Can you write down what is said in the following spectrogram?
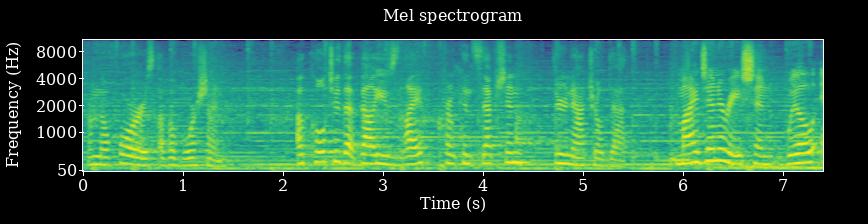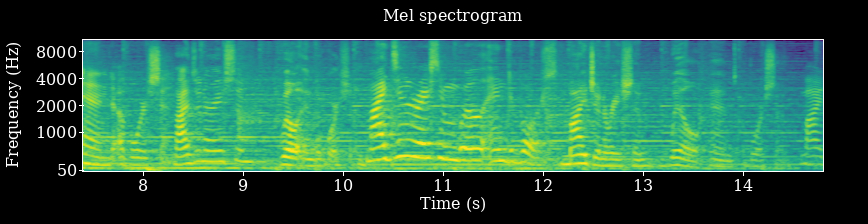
from the horrors of abortion. A culture that values life from conception through natural death. My generation will end abortion. My generation will end abortion. My generation will end abortion. My generation will end abortion. My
